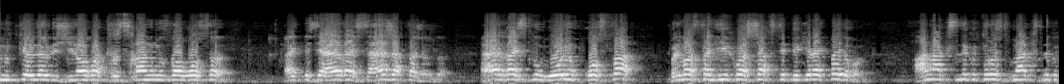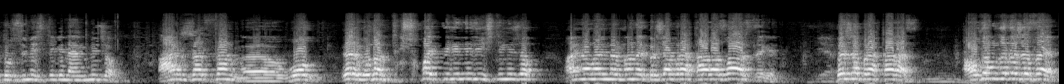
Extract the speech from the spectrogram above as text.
үміткерлерді жинауға тырысқанымыз да осы. Әйтпесе әрқайсысы әр жақта жүрді. Әрқайсысының ойын қосса бір бастан екі бас жақсы деп бекер айтпайды ғой. Ана кісінікі дұрыс мына кісінікі дұрыс емес деген әңгіме жоқ. Арыз жазсаң ә, ол е одан түк шықпайды дегенде де ештеңе жоқ. Айналайындар мынандай бір жапырақ қағаз бар сіздерге бір жапырақ қағаз. Ауданға да жазайық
